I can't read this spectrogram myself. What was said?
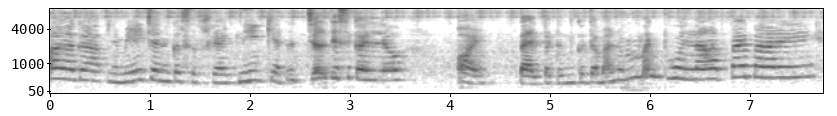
और अगर आपने मेरे चैनल को सब्सक्राइब नहीं किया तो जल्दी से कर लो। और बेल बटन को दबाना मत भूलना। Bye bye.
